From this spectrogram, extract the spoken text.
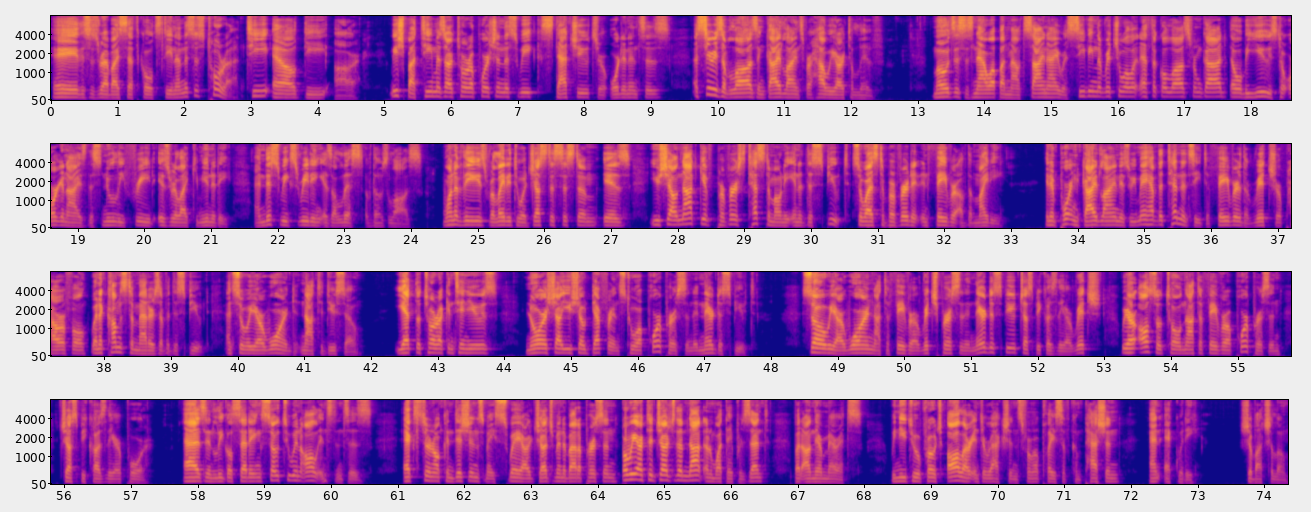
Hey, this is Rabbi Seth Goldstein, and this is Torah, TLDR. Mishpatim is our Torah portion this week, statutes or ordinances, a series of laws and guidelines for how we are to live. Moses is now up on Mount Sinai receiving the ritual and ethical laws from God that will be used to organize this newly freed Israelite community, and this week's reading is a list of those laws. One of these, related to a justice system, is You shall not give perverse testimony in a dispute so as to pervert it in favor of the mighty. An important guideline is we may have the tendency to favor the rich or powerful when it comes to matters of a dispute, and so we are warned not to do so. Yet the Torah continues, Nor shall you show deference to a poor person in their dispute. So we are warned not to favor a rich person in their dispute just because they are rich we are also told not to favor a poor person just because they are poor. As in legal settings, so too in all instances. External conditions may sway our judgment about a person, but we are to judge them not on what they present, but on their merits. We need to approach all our interactions from a place of compassion and equity. Shabbat Shalom.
